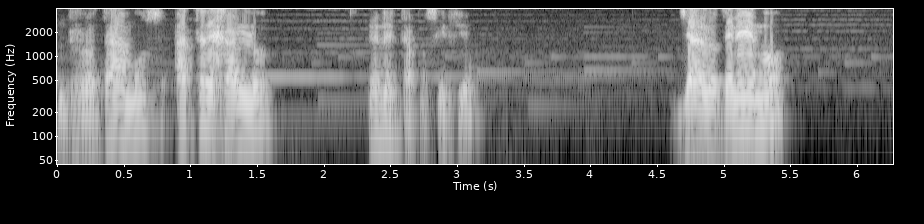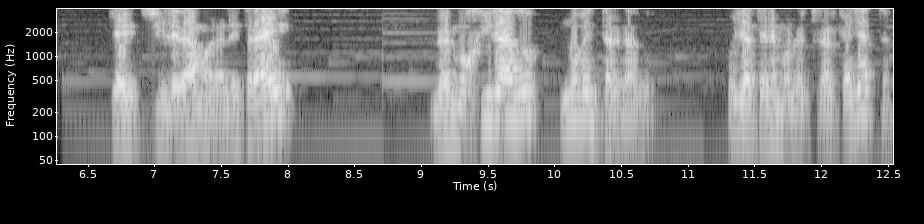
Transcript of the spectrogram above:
rotamos hasta dejarlo en esta posición. Ya lo tenemos, que si le damos a la letra E, lo hemos girado 90 grados. Pues ya tenemos nuestra alcayata.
